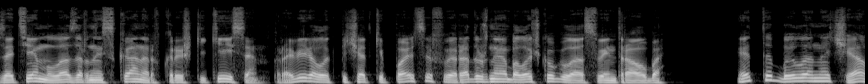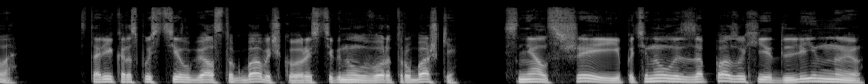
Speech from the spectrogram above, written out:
Затем лазерный сканер в крышке кейса проверил отпечатки пальцев и радужную оболочку глаз Вейнтрауба. Это было начало. Старик распустил галстук-бабочку, расстегнул ворот рубашки, снял с шеи и потянул из-за пазухи длинную,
